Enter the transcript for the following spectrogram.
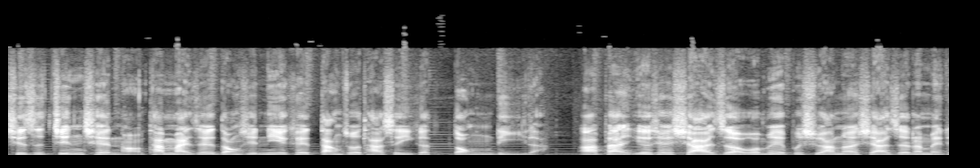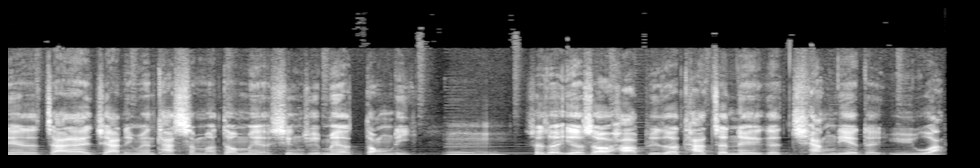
其实金钱哈，他买这些东西，你也可以当做他是一个动力啦。啊。不然有些小孩子哦，我们也不喜欢那小孩子，那每天都宅在家里面，他什么都没有兴趣，没有动力。嗯，所以说有时候好，比如说他真的有一个强烈的欲望。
